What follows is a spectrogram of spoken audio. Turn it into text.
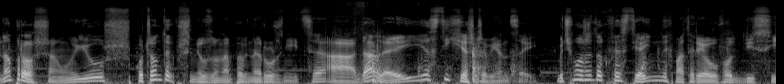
No proszę, już początek przyniósł nam pewne różnice, a dalej jest ich jeszcze więcej. Być może to kwestia innych materiałów od DC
